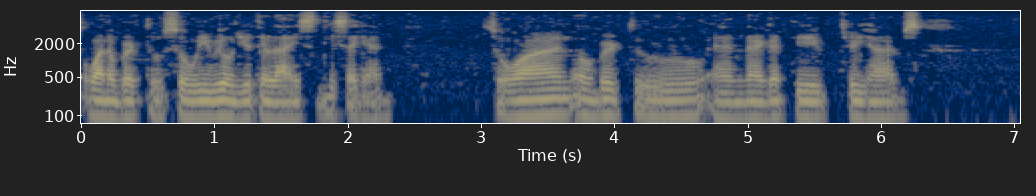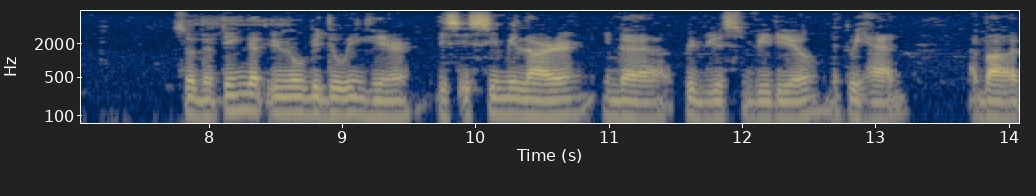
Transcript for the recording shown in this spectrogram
1 over 2 so we will utilize this again. So 1 over 2 and negative 3 halves. So the thing that we will be doing here this is similar in the previous video that we had about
